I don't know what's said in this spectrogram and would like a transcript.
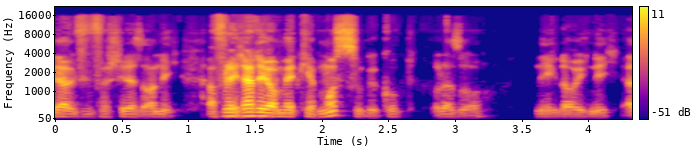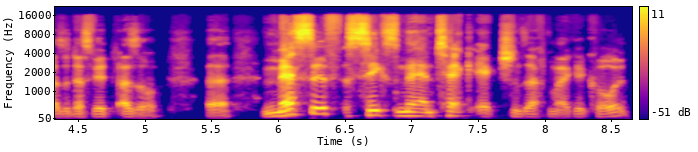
ja, ich verstehe das auch nicht. Aber vielleicht hat er ja auch Madcap Moss zugeguckt oder so. Nee, glaube ich nicht. Also das wird, also äh, Massive Six-Man-Tech-Action, sagt Michael Cole.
